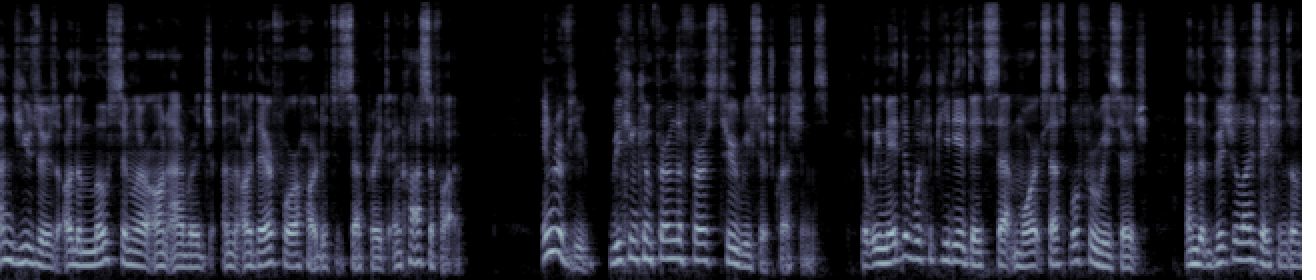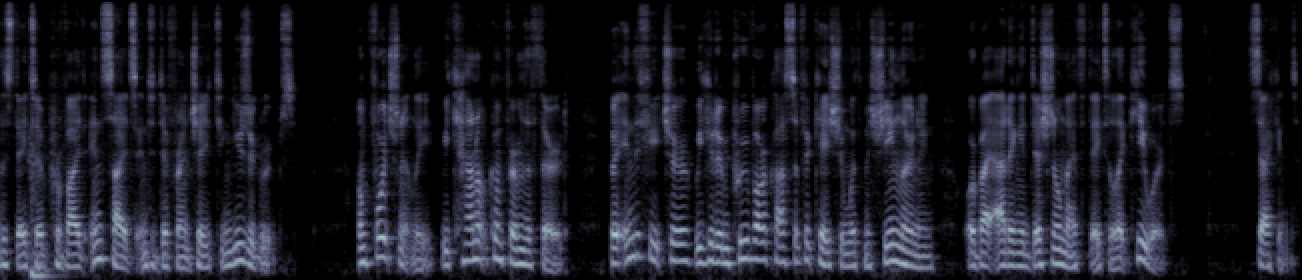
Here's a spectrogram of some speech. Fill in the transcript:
and users are the most similar on average and are therefore harder to separate and classify. In review, we can confirm the first two research questions, that we made the Wikipedia dataset more accessible for research, and that visualizations of this data provide insights into differentiating user groups. Unfortunately, we cannot confirm the third, but in the future, we could improve our classification with machine learning or by adding additional metadata like keywords. Second,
